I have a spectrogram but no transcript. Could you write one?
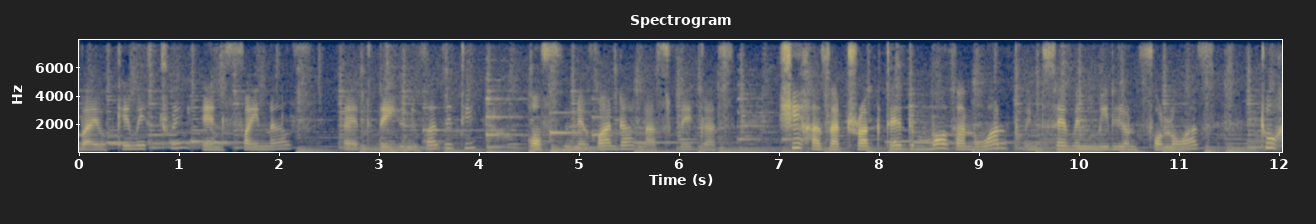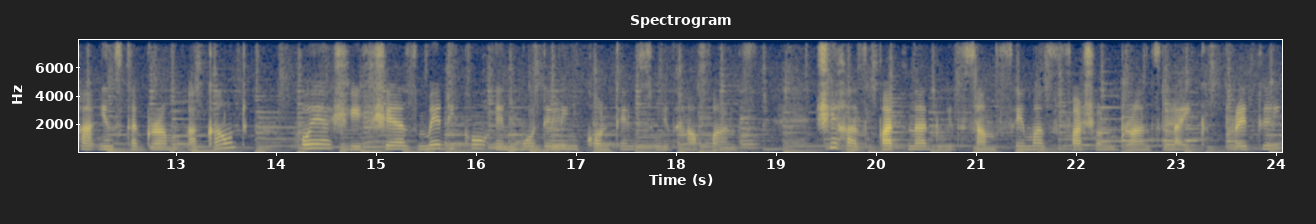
biochemistry and finance at the University of Nevada, Las Vegas. She has attracted more than 1.7 million followers to her Instagram account, where she shares medical and modeling contents with her fans. She has partnered with some famous fashion brands like Pretty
